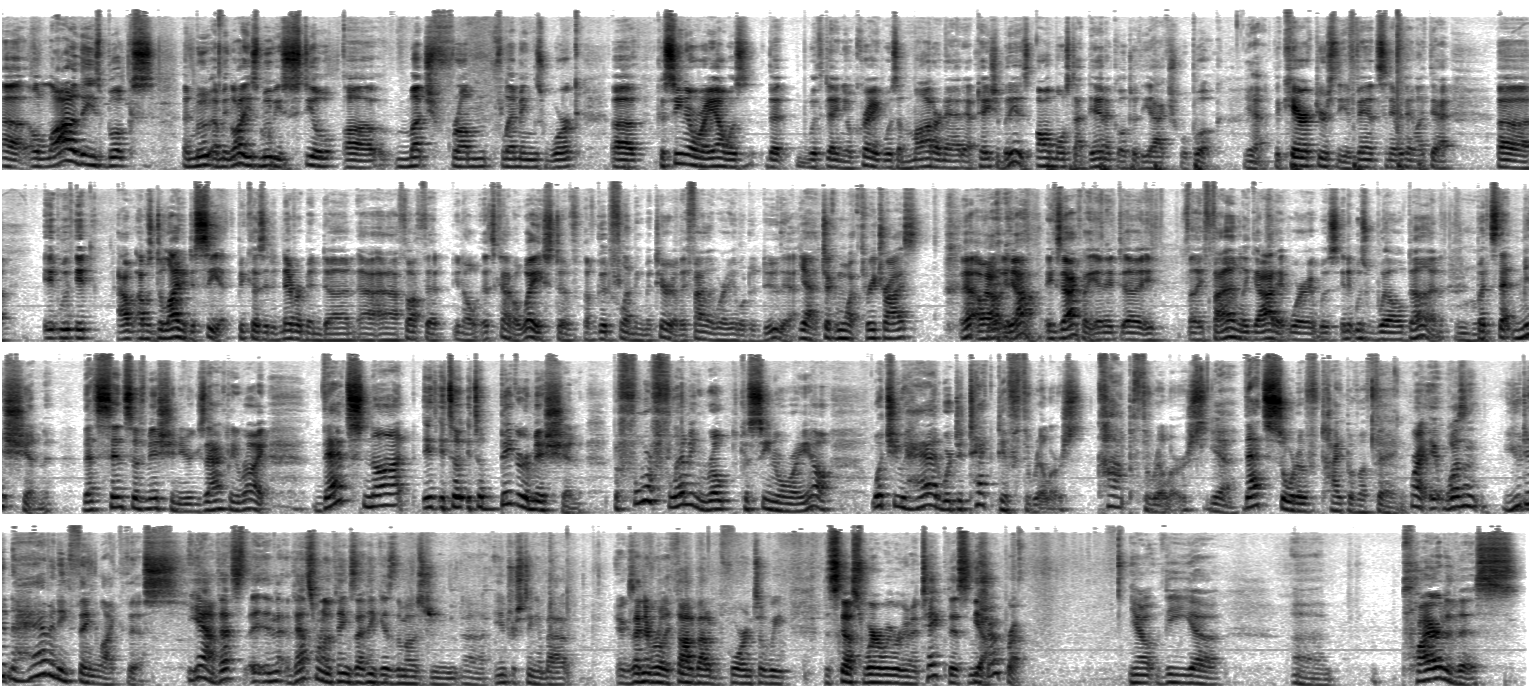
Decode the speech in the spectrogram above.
Uh, a lot of these books and mo- I mean a lot of these movies steal uh, much from Fleming's work. Uh, Casino Royale was that with Daniel Craig was a modern adaptation, but it is almost identical to the actual book. yeah. the characters, the events, and everything like that. Uh, it it I, I was delighted to see it because it had never been done, uh, and I thought that you know it's kind of a waste of, of good Fleming material. They finally were able to do that. yeah, it took them what three tries? Yeah, well, yeah, exactly. And it, uh, it they finally got it where it was and it was well done. But it's that mission, that sense of mission. You're exactly right. That's not. It, it's a it's a bigger mission. Before Fleming wrote Casino Royale, what you had were detective thrillers, cop thrillers. Yeah. that sort of type of a thing. Right. It wasn't You didn't have anything like this. Yeah, that's and that's one of the things I think is the most uh, interesting about because I never really thought about it before until we discussed where we were going to take this in the Yeah. show prep. You know, the uh, um prior to this,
